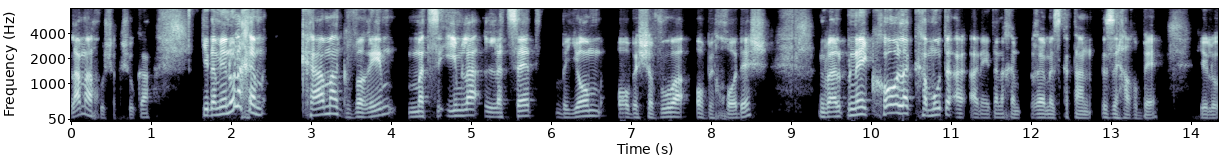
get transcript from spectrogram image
למה אחו שקשוקה? כי דמיינו לכם כמה גברים מציעים לה לצאת ביום או בשבוע או בחודש ועל פני כל הכמות, אני אתן לכם רמז קטן, זה הרבה, כאילו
